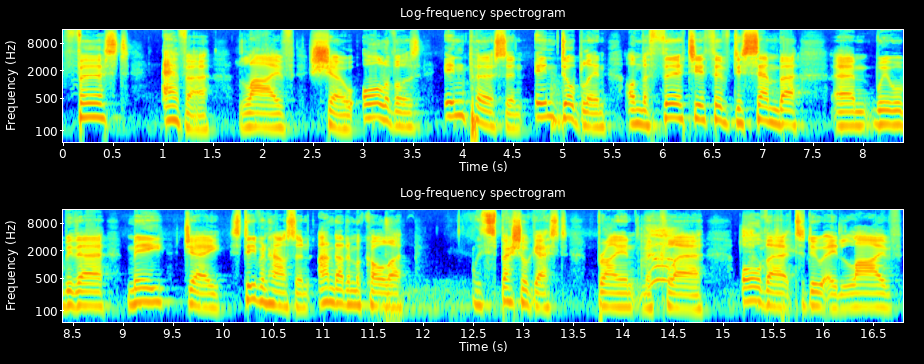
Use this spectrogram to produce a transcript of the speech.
first ever live show. All of us in person in Dublin on the 30th of December. Um, we will be there, me, Jay, Stephen Howson, and Adam McCullough, with special guest Brian McClair, all there to do a live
